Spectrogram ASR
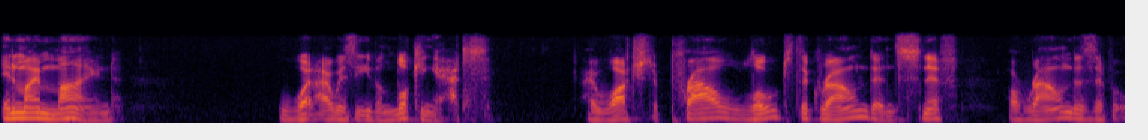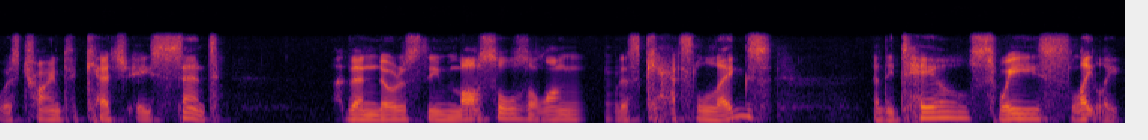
in my mind what I was even looking at. I watched it prowl low to the ground and sniff around as if it was trying to catch a scent. I then noticed the muscles along this cat's legs and the tail sway slightly.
